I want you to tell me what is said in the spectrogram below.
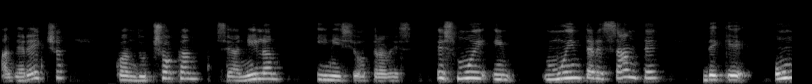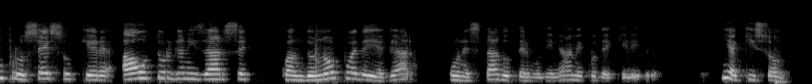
a derecha, cuando chocan, se anilan, inicio otra vez. Es muy, muy interesante de que un proceso quiere autoorganizarse cuando no puede llegar a un estado termodinámico de equilibrio. Y aquí son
